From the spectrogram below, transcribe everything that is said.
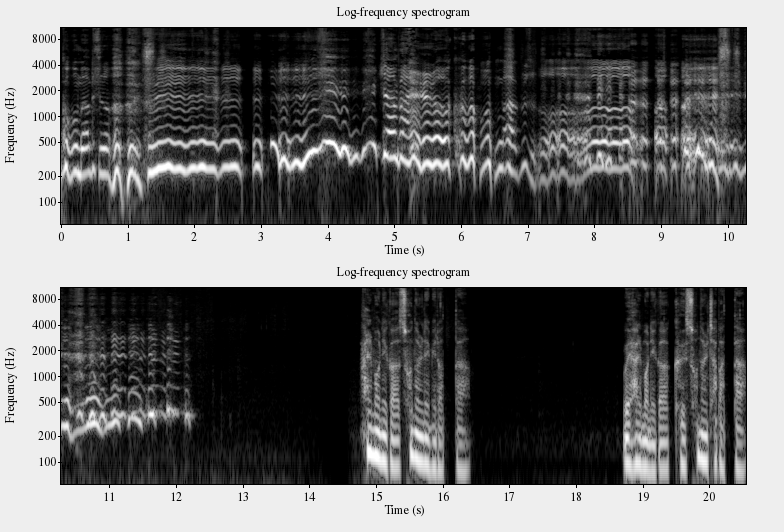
고맙소. 정말로 고맙소. 할머니가 손을 내밀었다. 외할머니가 그 손을 잡았다.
